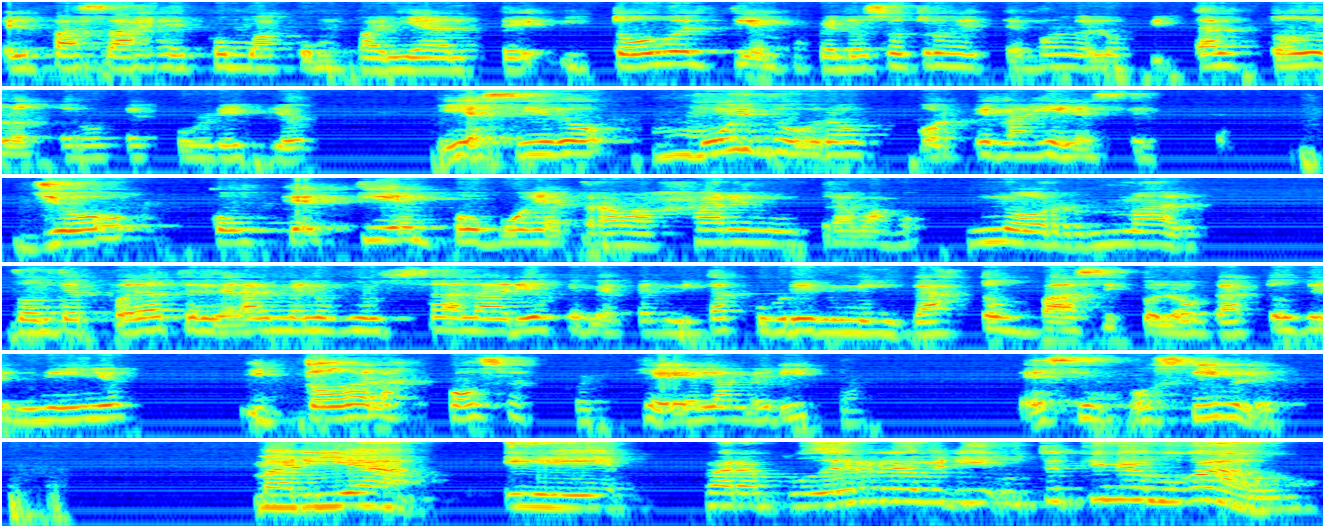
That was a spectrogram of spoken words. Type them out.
el pasaje como acompañante y todo el tiempo que nosotros estemos en el hospital, todo lo tengo que cubrir yo. Y ha sido muy duro porque imagínense, yo con qué tiempo voy a trabajar en un trabajo normal donde pueda tener al menos un salario que me permita cubrir mis gastos básicos, los gastos del niño y todas las cosas pues, que él amerita. Es imposible. María, eh, para poder reabrir, usted tiene abogado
